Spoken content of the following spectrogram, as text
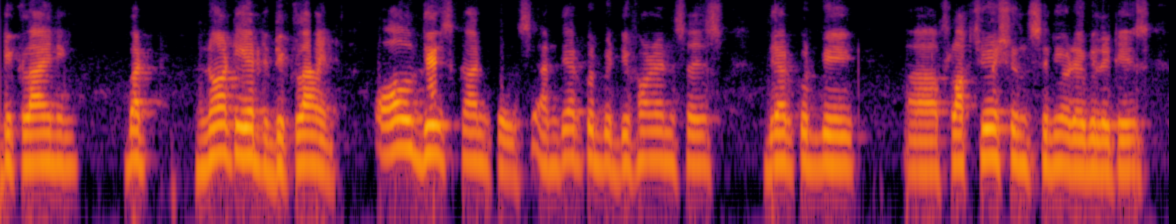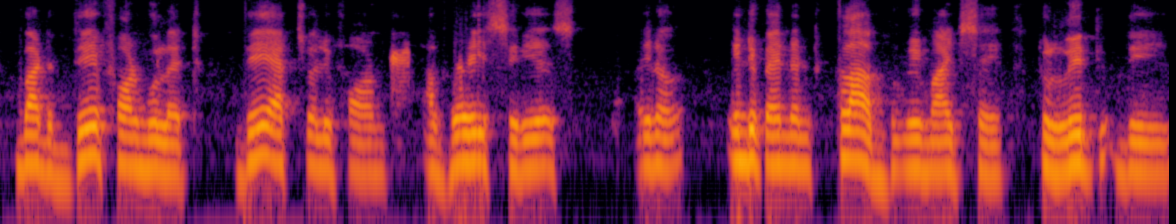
declining, but not yet declined. All these countries, and there could be differences, there could be uh, fluctuations in your abilities, but they formulate, they actually form a very serious, you know, independent club, we might say, to lead the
